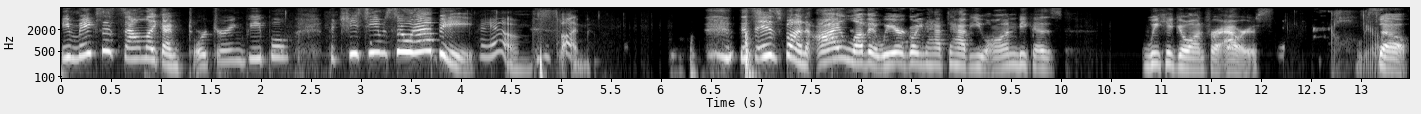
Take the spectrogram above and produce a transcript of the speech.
He makes it sound like I'm torturing people, but she seems so happy. I am. This is fun. This is fun. I love it. We are going to have to have you on because we could go on for hours. Clearly. So,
